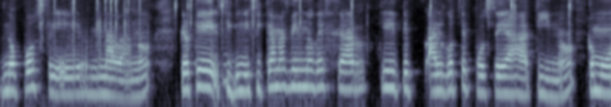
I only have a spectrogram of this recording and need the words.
no poseer nada, ¿no? Creo que significa más bien no dejar que te, algo te posea a ti, ¿no? Como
